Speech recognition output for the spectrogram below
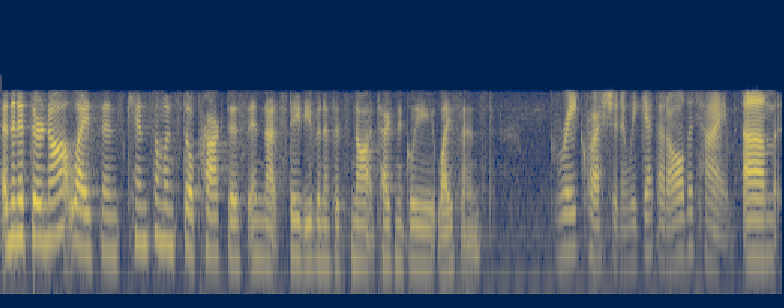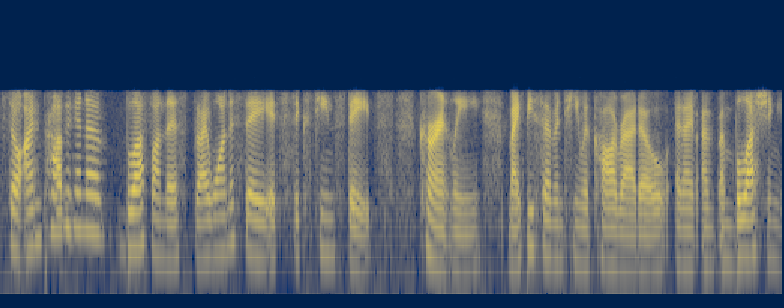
and then if they're not licensed, can someone still practice in that state even if it's not technically licensed? Great question, and we get that all the time. Um, so I'm probably going to bluff on this, but I want to say it's 16 states currently, might be 17 with Colorado, and I, I'm, I'm blushing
